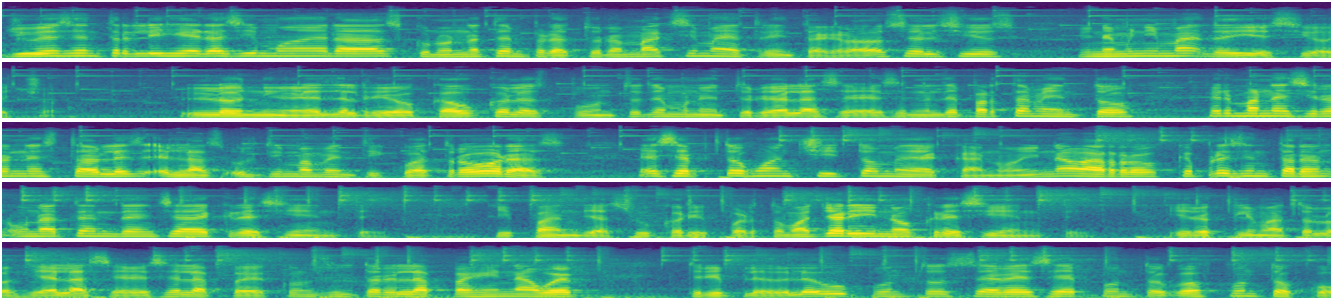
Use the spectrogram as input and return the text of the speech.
lluvias entre ligeras y moderadas con una temperatura máxima de 30 grados Celsius y una mínima de 18. Los niveles del río Cauca y los puntos de monitoreo de las sedes en el departamento permanecieron estables en las últimas 24 horas, excepto Juanchito, Mediacano y Navarro, que presentaron una tendencia decreciente, y Pan de Azúcar y Puerto Mayarino creciente. Hidroclimatología de la CBC la puede consultar en la página web www.cbc.gov.co.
